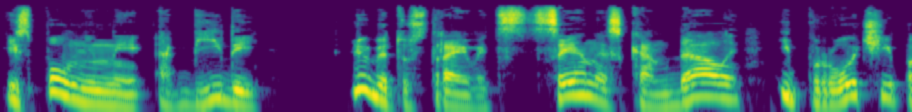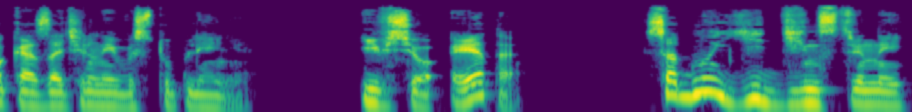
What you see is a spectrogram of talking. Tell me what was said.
исполненные обидой, любят устраивать сцены, скандалы и прочие показательные выступления. И все это с одной единственной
